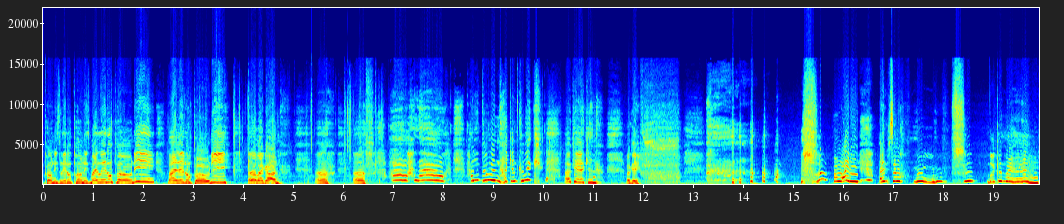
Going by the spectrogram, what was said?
Ponies, little ponies, my little pony. My little pony. Oh, my God. Oh, oh, oh, hello. How you doing? I can click. Okay, I can. Okay. Alrighty, I'm so. Look at my hand.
